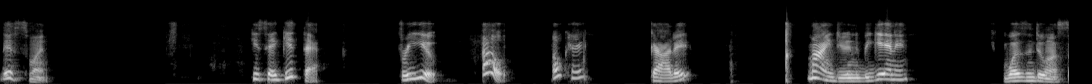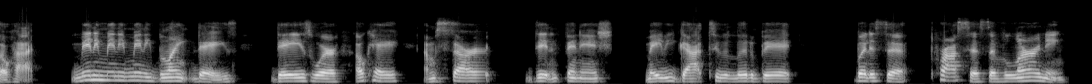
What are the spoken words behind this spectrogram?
this one. He said, Get that for you. Oh, okay. Got it. Mind you, in the beginning, wasn't doing so hot. Many, many, many blank days. Days where, okay, I'm start, didn't finish, maybe got to a little bit, but it's a process of learning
